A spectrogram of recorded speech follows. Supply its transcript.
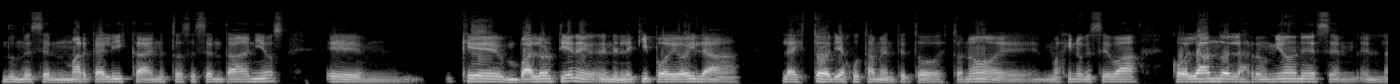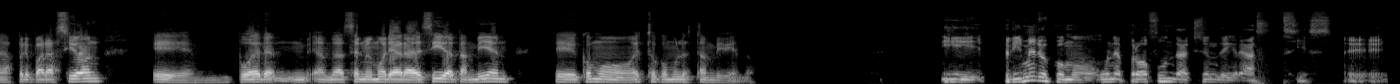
donde se enmarca el ISCA en estos 60 años. Em, ¿Qué valor tiene en el equipo de hoy la, la historia justamente todo esto? ¿no? Eh, imagino que se va colando en las reuniones, en, en la preparación, em, poder em, hacer memoria agradecida también. Eh, cómo, esto cómo lo están viviendo. Y primero como una profunda acción de gracias. Eh,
